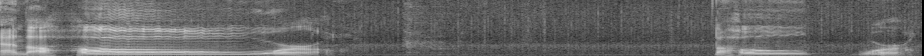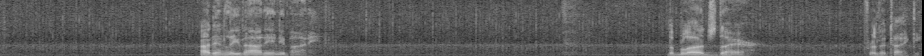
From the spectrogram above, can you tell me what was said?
and the whole world. The whole world. I didn't leave out anybody. The blood's there for the taking.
